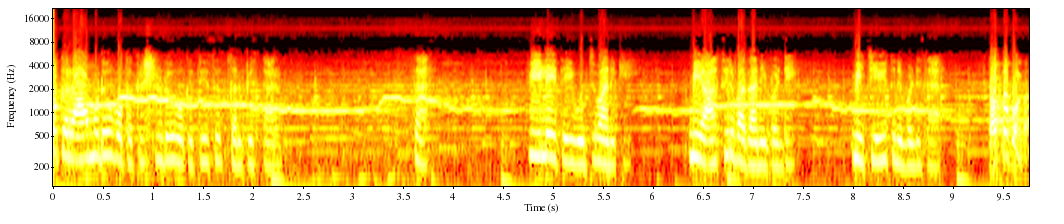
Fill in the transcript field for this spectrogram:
ఒక రాముడు ఒక కృష్ణుడు ఒక జీసస్ కనిపిస్తారు. సార్ వీలైతే ఈ ఉద్యమానికి మీ ఆశీర్వాదాన్ని ఇవ్వండి. మీ చేయూతనివ్వండి సార్. తప్పకుండా.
